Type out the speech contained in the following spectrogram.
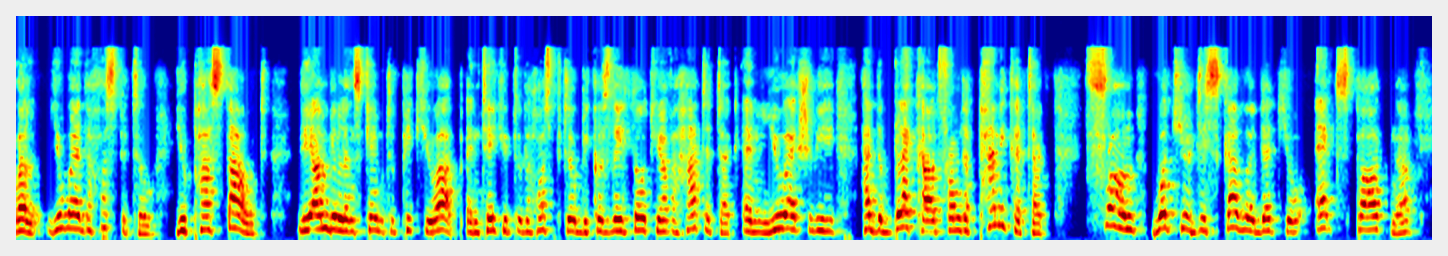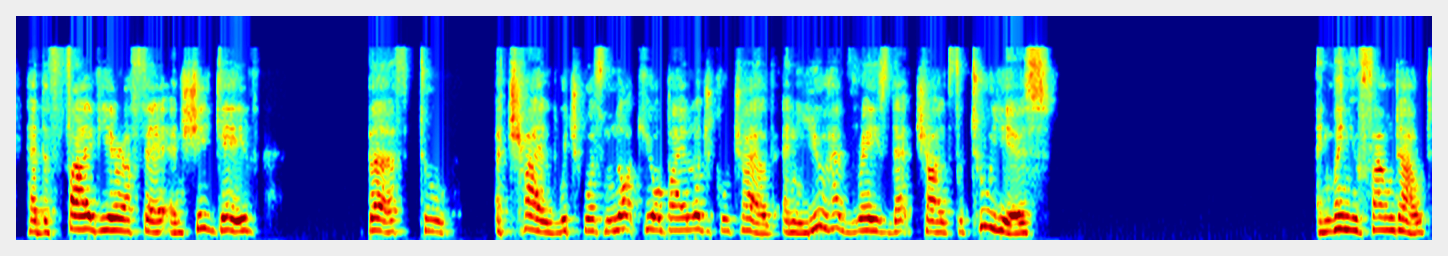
well, you were at the hospital, you passed out. The ambulance came to pick you up and take you to the hospital because they thought you have a heart attack. And you actually had the blackout from the panic attack from what you discovered that your ex partner had a five year affair and she gave birth to a child which was not your biological child. And you have raised that child for two years. And when you found out,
